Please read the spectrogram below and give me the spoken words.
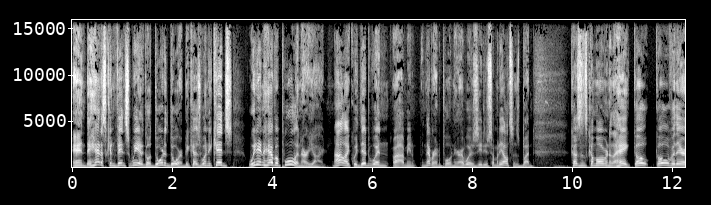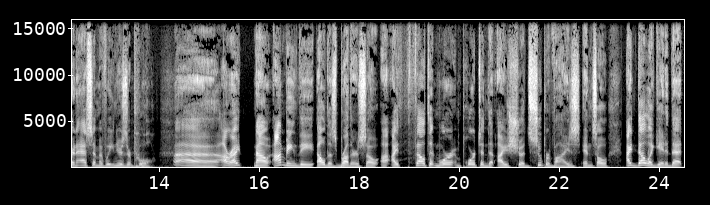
and they had us convinced we had to go door to door because when the kids, we didn't have a pool in our yard. Not like we did when, well, I mean, we never had a pool in our yard. Was you do somebody else's, but cousins come over and they're like, hey, go go over there and ask them if we can use their pool. Uh, all right. Now, I'm being the eldest brother, so I felt it more important that I should supervise. And so I delegated that,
